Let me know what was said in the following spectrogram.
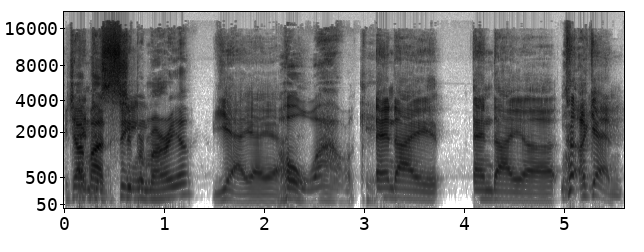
You talking and about just Super Mario? Yeah, yeah, yeah. Oh wow. Okay. and I and I uh again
